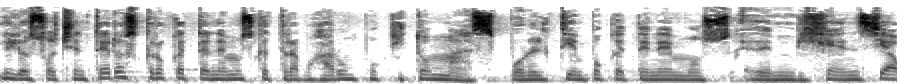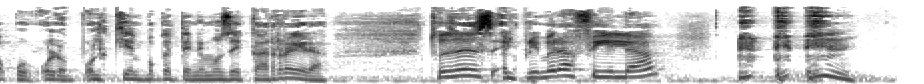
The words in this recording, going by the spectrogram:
y los ochenteros creo que tenemos que trabajar un poquito más por el tiempo que tenemos en vigencia o, o el tiempo que tenemos de carrera. Entonces, en primera fila...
